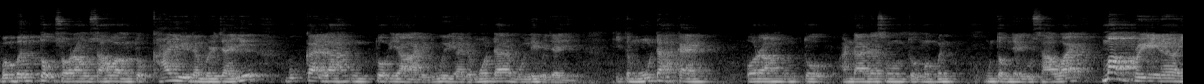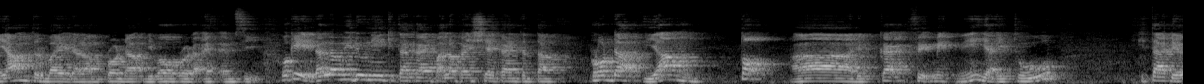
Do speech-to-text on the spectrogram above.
Membentuk seorang usahawan untuk kaya dan berjaya Bukanlah untuk yang ada duit, ada modal Boleh berjaya. Kita mudahkan orang untuk anda-anda semua untuk membentuk untuk menjadi usahawan mompreneur yang terbaik dalam produk di bawah produk FMC. Okey, dalam video ni kita akan Pak Lau akan sharekan tentang produk yang top ah dekat Fitmate ni iaitu kita ada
